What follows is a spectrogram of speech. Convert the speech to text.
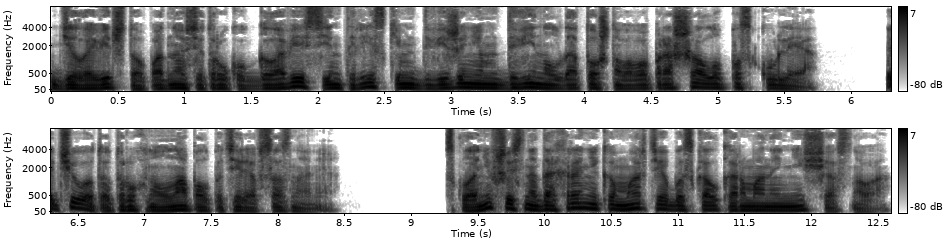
Делая вид, что подносит руку к голове, Синт резким движением двинул дотошного вопрошалу по скуле, отчего тот рухнул на пол, потеряв сознание. Склонившись над охранником, Марти обыскал карманы несчастного,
